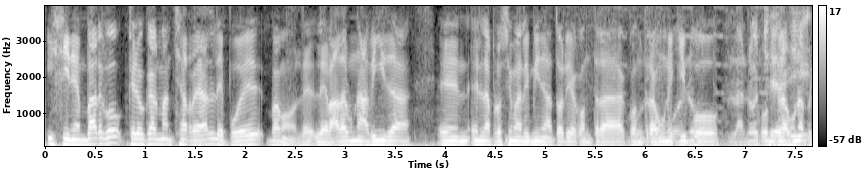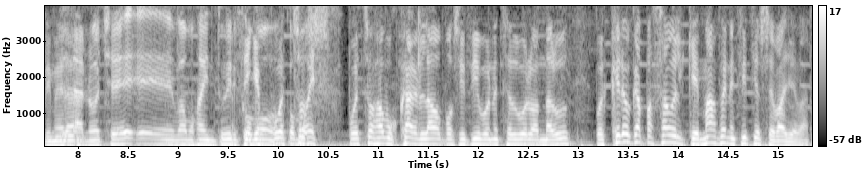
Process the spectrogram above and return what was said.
y sin embargo, creo que al Mancha Real le puede, vamos, le, le va a dar una vida en, en la próxima eliminatoria contra, contra Bueno, un bueno, equipo la noche contra una primera. La noche eh, vamos a intuir Así cómo, que puestos, cómo es. puestos a buscar buscar el lado positivo en este duelo andaluz, pues creo que ha pasado el que más beneficios se va a llevar.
